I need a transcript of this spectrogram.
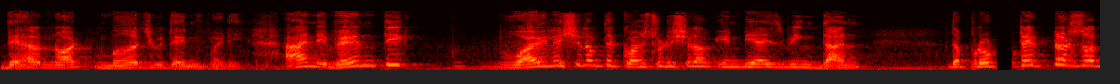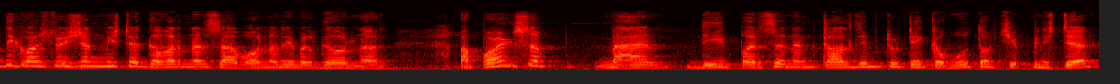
they have not merged with anybody. And when the violation of the Constitution of India is being done, the protectors of the Constitution, Mr. Governor Sahab, Honorable Governor, appoints a man, the person, and calls him to take a oath of Chief Minister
